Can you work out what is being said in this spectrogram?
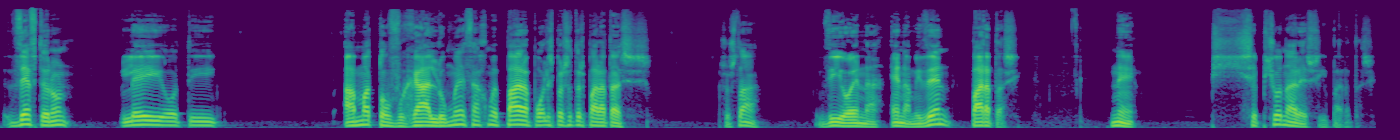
Δεύτερον, λέει ότι άμα το βγάλουμε θα έχουμε πάρα πολλές περισσότερες παρατάσεις. Σωστά. 2-1, 1-0, παράταση. Ναι. Σε ποιον αρέσει η παράταση;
